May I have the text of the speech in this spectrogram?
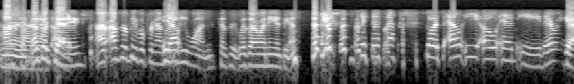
I'm Right. sorry, That's guys. okay. I, I've heard people pronounce Yep. it Lee one because it was O N E at the end. so it's L E O N E. There we go.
